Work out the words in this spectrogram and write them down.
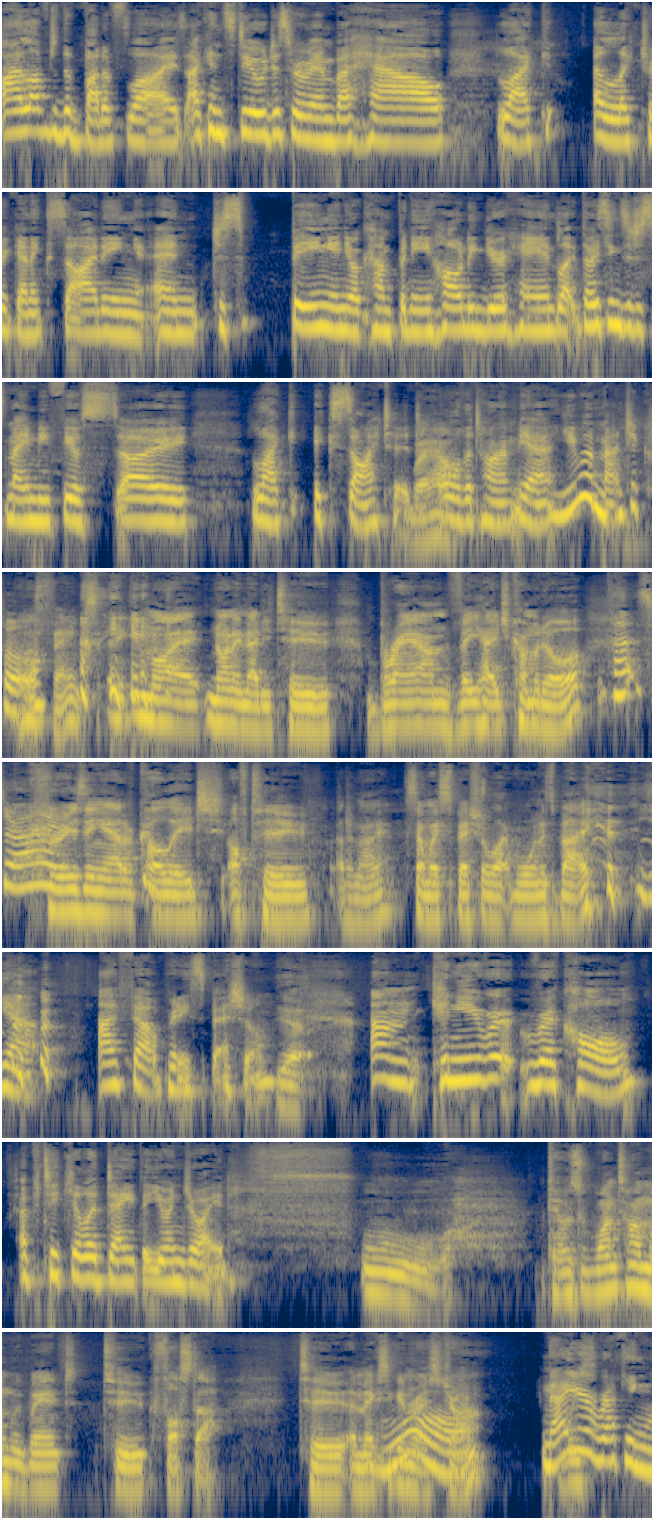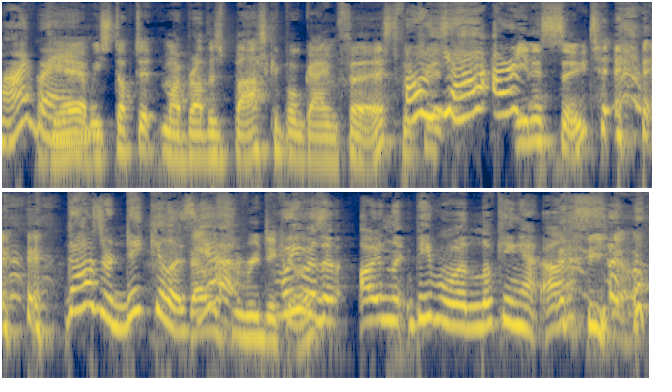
I loved the butterflies. I can still just remember how like electric and exciting and just being in your company, holding your hand, like those things have just made me feel so like excited Wow. all the time. Yeah. You were magical. Oh, thanks. In my 1982 brown VH Commodore, That's right. cruising out of college off to I don't know somewhere special like Warners Bay. Yeah. I felt pretty special. yeah. Um, can you re- recall a particular date that you enjoyed? Ooh. There was one time when we went to Forster to a Mexican Whoa. restaurant. Now you're wrecking my brain. Yeah, we stopped at my brother's basketball game first. Oh, yeah, I in a suit. That was ridiculous. That was ridiculous. We were the only people were looking at us. yeah.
